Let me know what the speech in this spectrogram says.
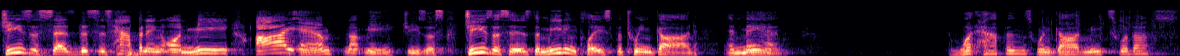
Jesus says this is happening on me. I am, not me, Jesus. Jesus is the meeting place between God and man. And what happens when God meets with us?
